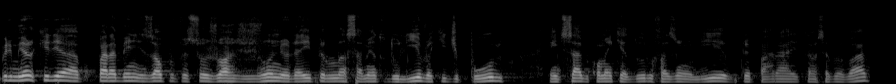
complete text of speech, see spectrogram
Primeiro, queria parabenizar o professor Jorge Júnior aí pelo lançamento do livro aqui de público. A gente sabe como é que é duro fazer um livro, preparar e tal, ser aprovado.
